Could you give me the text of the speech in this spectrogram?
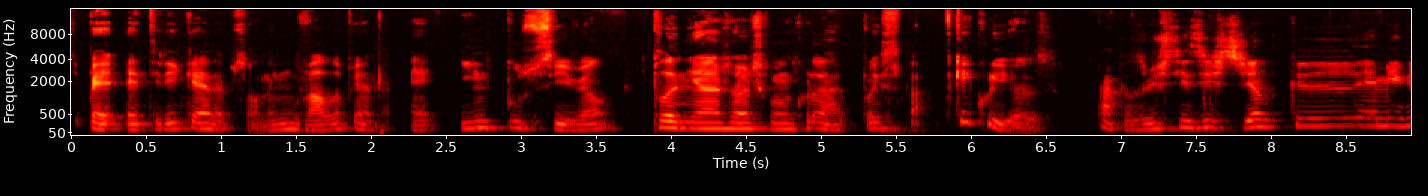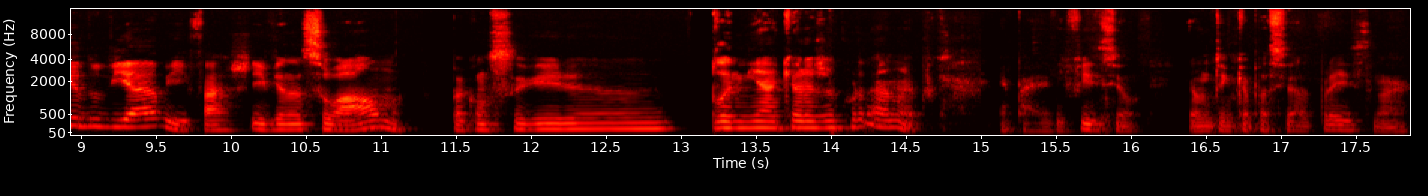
Tipo, é, é tiro e queda, pessoal. Nem vale a pena. É impossível planear as horas que vão acordar. Pois, pá, fiquei curioso. Pá, pelos vistos existe gente que é amiga do diabo e faz e vende a sua alma para conseguir uh, planear que horas acordar, não é? Porque epá, é difícil. Eu não tenho capacidade para isso, não é?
